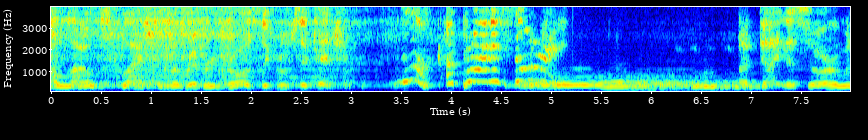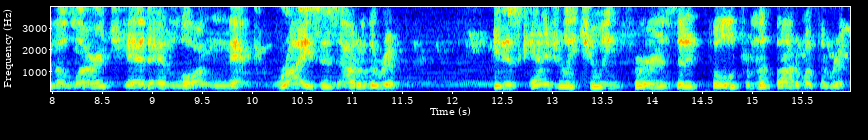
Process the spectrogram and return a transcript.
a loud splash from the river draws the group's attention. Look, a brontosaurus. A dinosaur with a large head and long neck rises out of the river. It is casually chewing ferns that it pulled from the bottom of the river.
